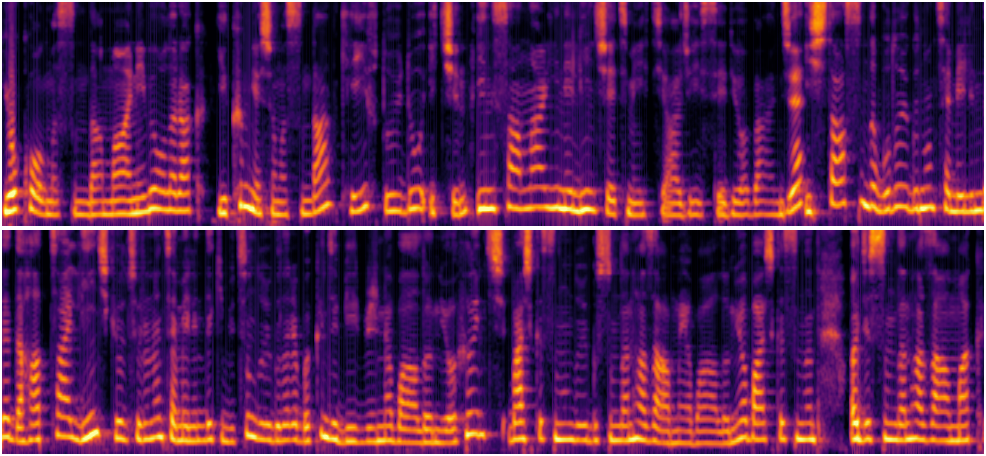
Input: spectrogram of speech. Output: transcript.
yok olmasından manevi olarak yıkım yaşamasından keyif duyduğu için insanlar yine linç etme ihtiyacı hissediyor bence. İşte aslında bu duygunun temelinde de hatta linç kültürünün temelindeki bütün duygulara bakınca birbirine bağlanıyor bağlanıyor. Hınç başkasının duygusundan haz almaya bağlanıyor. Başkasının acısından haz almak,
